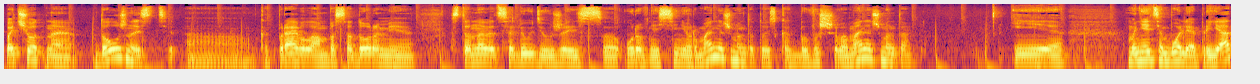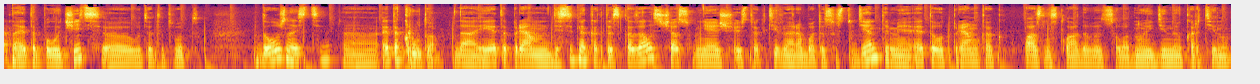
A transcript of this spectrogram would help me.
почетная должность. А, как правило, амбассадорами становятся люди уже из уровня senior менеджмента, то есть как бы высшего менеджмента. И мне тем более приятно это получить, э, вот этот вот должность, э, это круто, да, и это прям действительно, как ты сказал, сейчас у меня еще есть активная работа со студентами, это вот прям как пазлы складываются в одну единую картину.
